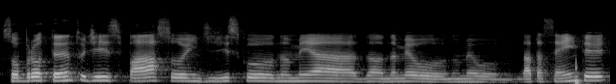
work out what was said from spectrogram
sobrou tanto de espaço em disco no, minha, no, no meu, no meu data center,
